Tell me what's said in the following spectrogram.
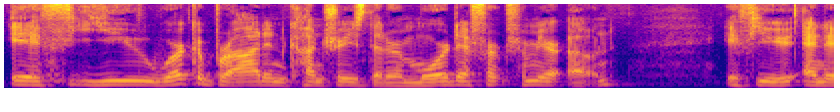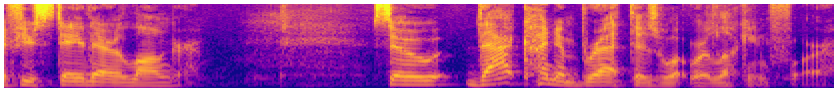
if you work abroad in countries that are more different from your own, if you and if you stay there longer. So that kind of breadth is what we're looking for.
